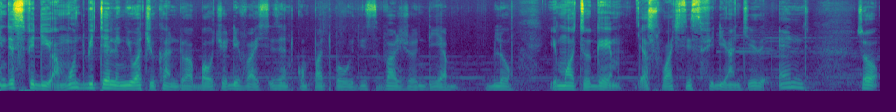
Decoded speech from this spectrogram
in this video i'm going to be telling you what you can do about your device isn't compatible with this version diablo immortal game. Just watch this video until the end. So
